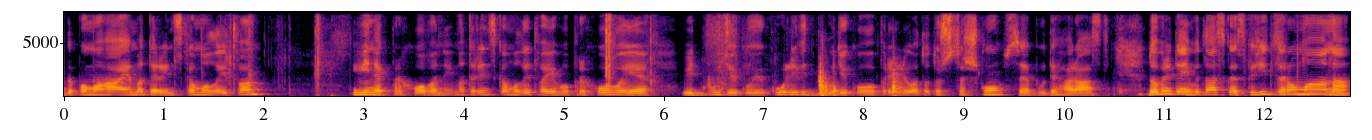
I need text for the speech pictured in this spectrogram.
допомагає материнська молитва. Він як прихований. Материнська молитва його приховує від будь-якої кулі, від будь-якого прильоту. Тож Сашком все буде гаразд. Добрий день, будь ласка, скажіть за Романа.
